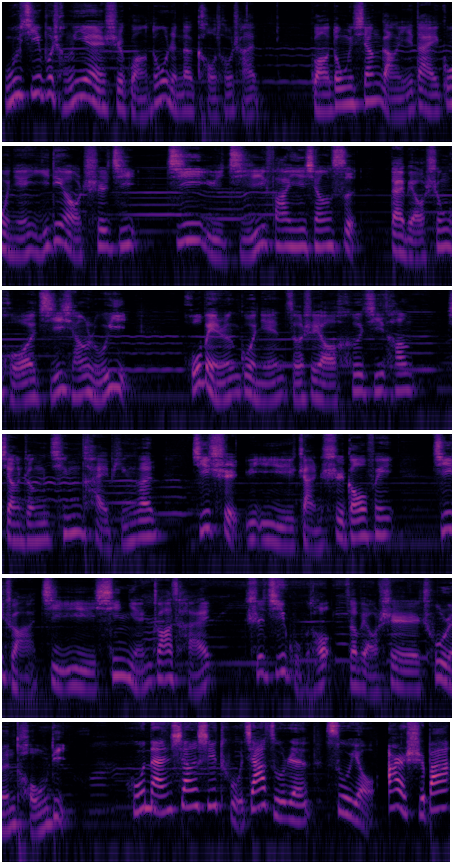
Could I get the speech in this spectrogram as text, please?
无鸡不成宴是广东人的口头禅，广东、香港一带过年一定要吃鸡。鸡与吉发音相似，代表生活吉祥如意。湖北人过年则是要喝鸡汤，象征清泰平安。鸡翅寓意展翅高飞，鸡爪寓意新年抓财。吃鸡骨头则表示出人头地。湖南湘西土家族人素有“二十八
